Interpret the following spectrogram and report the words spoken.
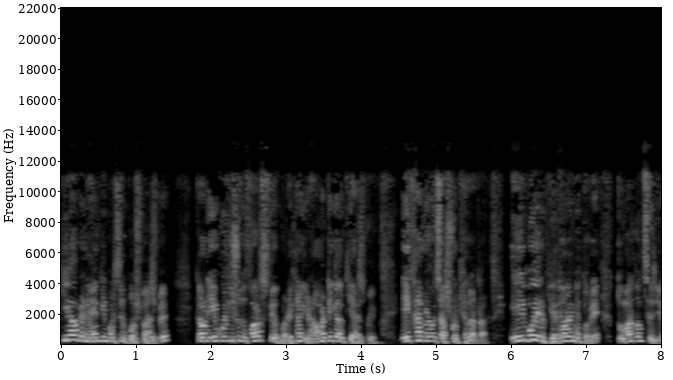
কীভাবে নাইনটি পার্সেন্ট প্রশ্ন আসবে? কারণ এই বইটি শুধু ফার্স্ট পেপার এখানে গ্রামাটিক্যাল কি আসবে? এখানে হচ্ছে আসল খেলাটা। এই বইয়ের ভেতরে ভেতরে তোমার হচ্ছে যে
